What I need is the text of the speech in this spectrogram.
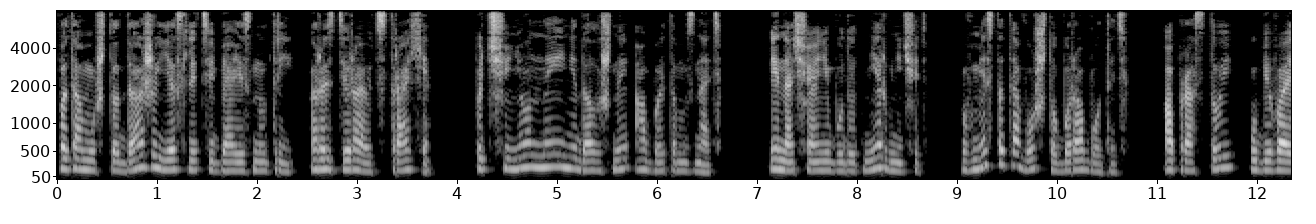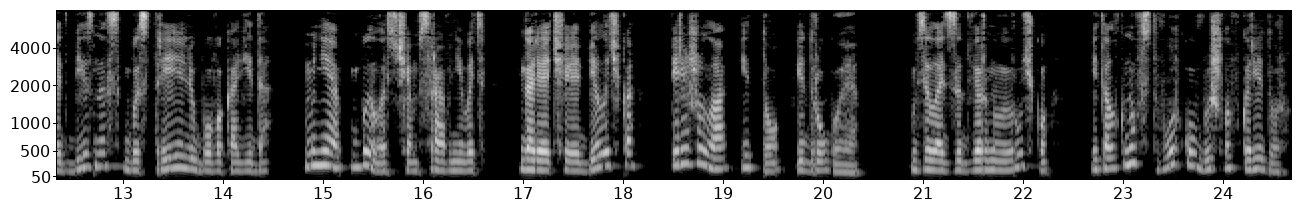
Потому что даже если тебя изнутри раздирают страхи, подчиненные не должны об этом знать, иначе они будут нервничать вместо того, чтобы работать. А простой убивает бизнес быстрее любого ковида. Мне было с чем сравнивать. Горячая белочка пережила и то, и другое. Взялась за дверную ручку и, толкнув створку, вышла в коридор.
